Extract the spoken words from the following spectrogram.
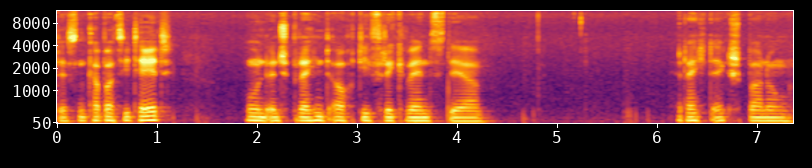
dessen Kapazität und entsprechend auch die Frequenz der Rechteckspannung.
